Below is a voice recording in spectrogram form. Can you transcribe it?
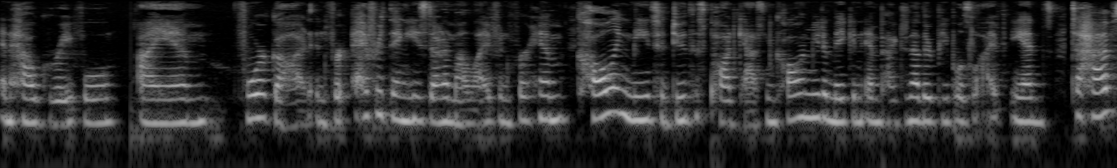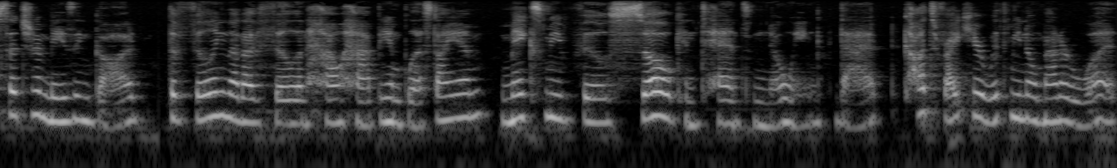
and how grateful I am for God and for everything He's done in my life and for Him calling me to do this podcast and calling me to make an impact in other people's life and to have such an amazing God. The feeling that I feel and how happy and blessed I am makes me feel so content knowing that God's right here with me no matter what.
